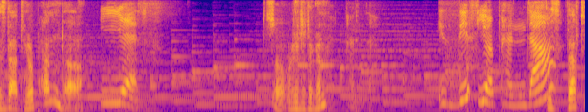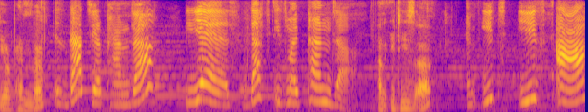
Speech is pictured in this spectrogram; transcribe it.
is that your panda? Yes, So read it again. panda. Is this your panda? Is that your panda? Is that your panda? Yes, that is my panda. And it is a And it is a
